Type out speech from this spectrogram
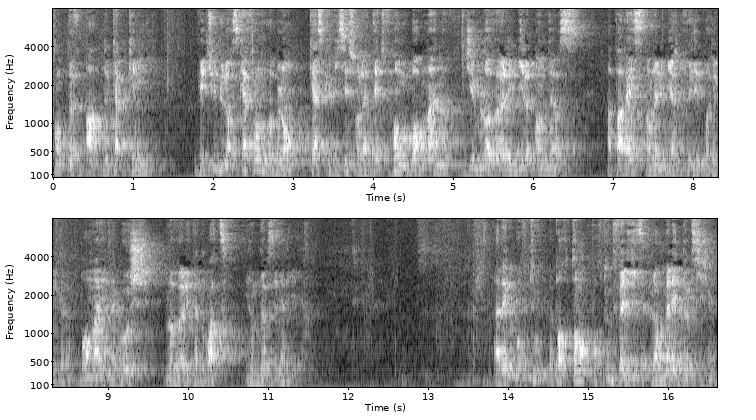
39A de Cap Kennedy. Vêtus de leur scaphandre blanc, casque vissé sur la tête, Frank Borman, Jim Lovell et Bill Anders apparaissent dans la lumière crue des projecteurs. Borman est à gauche, Lovell est à droite et Anders est derrière. Avec pour tout, portant pour toute valise leur mallette d'oxygène.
